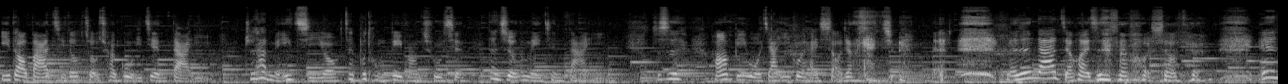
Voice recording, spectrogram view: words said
一到八集都只有穿过一件大衣？就是她每一集哦，在不同地方出现，但只有那么一件大衣。就是好像比我家衣柜还少这样的感觉，反正大家讲话也是蛮好笑的，因为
